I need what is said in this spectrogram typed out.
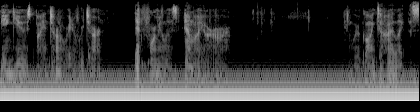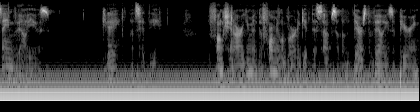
being used by internal rate of return. That formula is MIRR. And we're going to highlight the same values. Okay, let's hit the function argument, the formula bar to get this up. So there's the values appearing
